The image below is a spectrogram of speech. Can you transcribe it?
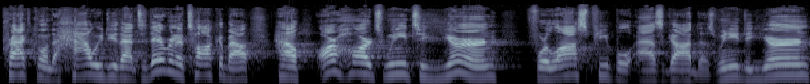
practical into how we do that. Today we're going to talk about how our hearts, we need to yearn for lost people as God does. We need to yearn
